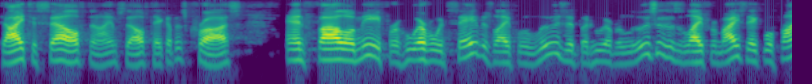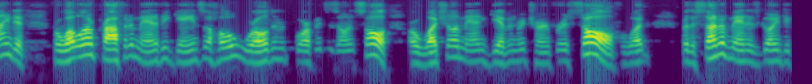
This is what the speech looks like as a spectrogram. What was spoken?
Die to self, deny himself, take up his cross, and follow me. For whoever would save his life will lose it, but whoever loses his life for my sake will find it. For what will it profit a man if he gains the whole world and forfeits his own soul? Or what shall a man give in return for his soul? For what for the Son of Man is going to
